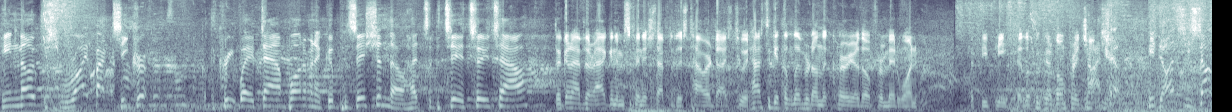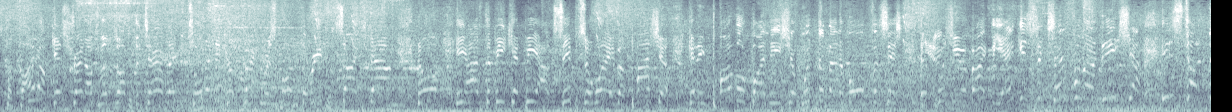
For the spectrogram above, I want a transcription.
He nopes right back Secret. Got the creep wave down bottom in a good position. They'll head to the tier 2 tower. They're going to have their Aghanims finished after this tower dies too. It has to get delivered on the courier though for mid one. The VP. They look like they're going for a jump here. he does, he starts the fight off, gets straight up to the top of the Terrorblade, the Tornado comes back and response, the Reaper sights down, no he has the BKB out, zips away, but Pasha getting pummeled by Nisha with the Metamorphosis, they're pushing him back, the egg is successful though, Nisha, he's stunned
